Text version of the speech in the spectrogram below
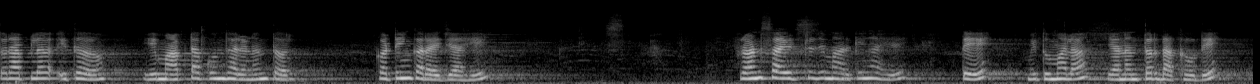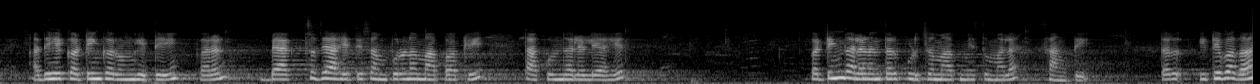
तर आपलं इथं हे माप टाकून झाल्यानंतर कटिंग करायची आहे. फ्रंट साईडचं जे मार्किंग आहे ते मी तुम्हाला यानंतर दाखवते. आधी हे कटिंग करून घेते कारण बॅगचं जे आहे ते संपूर्ण माप आपली टाकून झालेली आहेत. कटिंग झाल्यानंतर पुढचं माप मी तुम्हाला सांगते. तर इथे बघा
